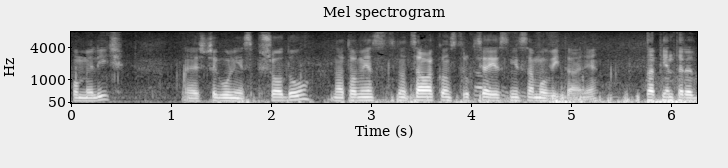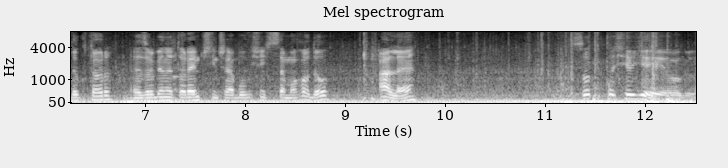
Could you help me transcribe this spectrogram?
pomylić. e, Szczególnie z przodu. Natomiast no, cała konstrukcja jest niesamowita, nie? Zapięty reduktor. e, Zrobione to ręcznie, trzeba było wysiąść z samochodu. Ale co to się dzieje w ogóle?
